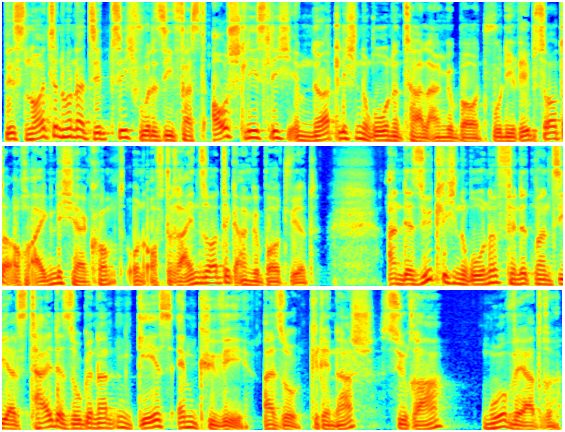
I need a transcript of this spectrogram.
Bis 1970 wurde sie fast ausschließlich im nördlichen Rhonetal angebaut, wo die Rebsorte auch eigentlich herkommt und oft reinsortig angebaut wird. An der südlichen Rhone findet man sie als Teil der sogenannten GSM-Cuvée, also Grenache, Syrah, Mourvèdre.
